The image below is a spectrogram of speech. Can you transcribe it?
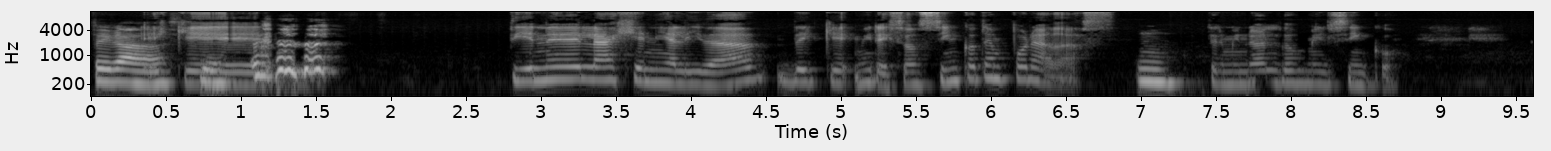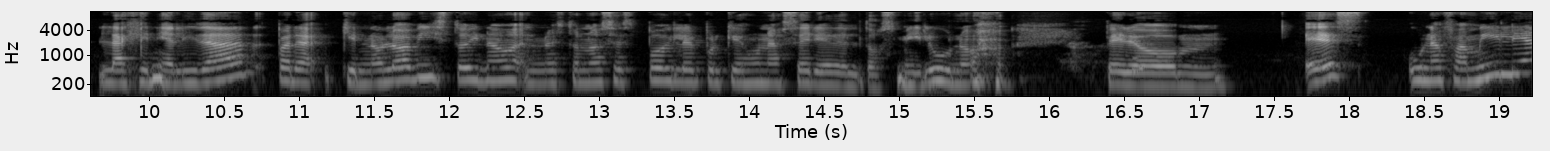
pegadas. Es sí. tiene la genialidad de que, mira, y son cinco temporadas. Mm, Terminó el 2005. La genialidad, para quien no lo ha visto, y no, esto no es spoiler porque es una serie del 2001, pero mm, es una familia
